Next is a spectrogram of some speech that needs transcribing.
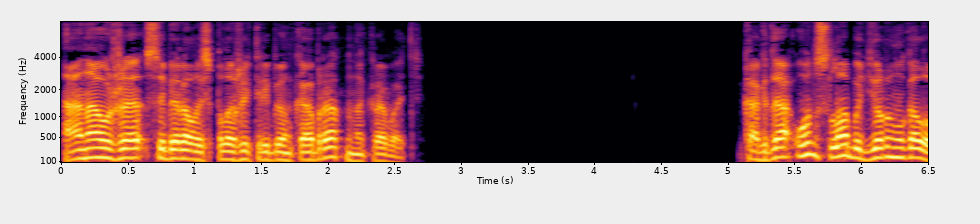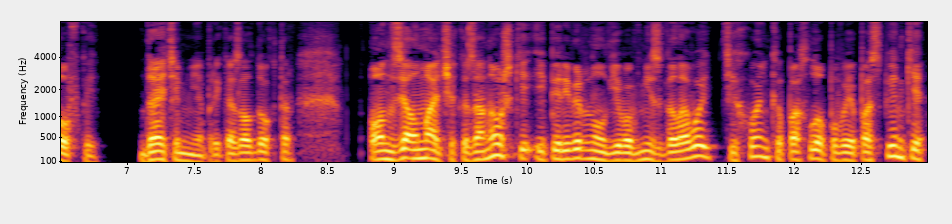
Она уже собиралась положить ребенка обратно на кровать. Когда он слабо дернул головкой. «Дайте мне», — приказал доктор. Он взял мальчика за ножки и перевернул его вниз головой, тихонько похлопывая по спинке.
